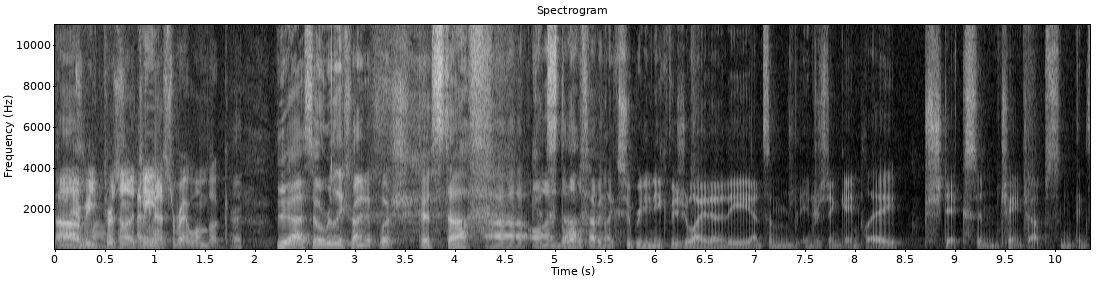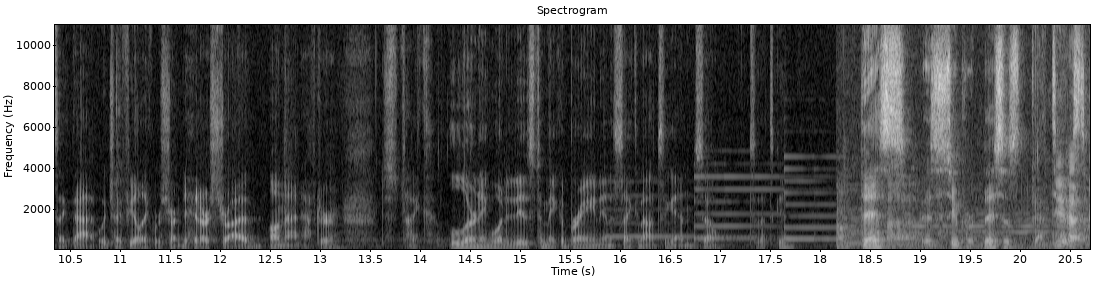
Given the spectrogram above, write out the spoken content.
Um, Every person on the I team mean- has to write one book. Yeah, so really trying to push good stuff uh, on the stuff. levels having like super unique visual identity and some interesting gameplay shticks and change ups and things like that, which I feel like we're starting to hit our stride on that after just like learning what it is to make a brain in a Psychonauts again. So, so that's good. This is super. This is fantastic.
